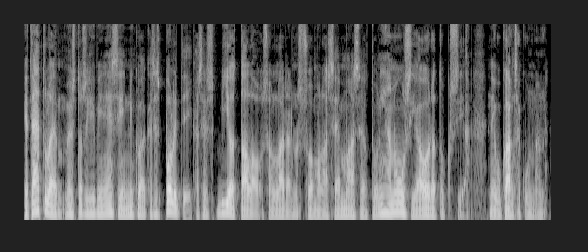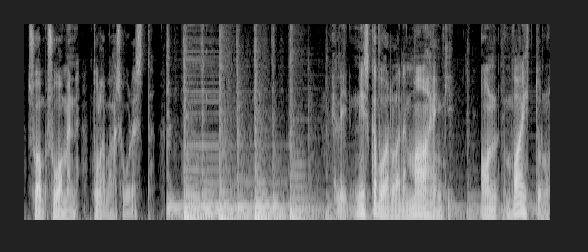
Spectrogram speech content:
ja tämä tulee myös tosi hyvin esiin nykyaikaisessa politiikassa, jos biotalous on ladannut suomalaiseen maaseutuun ihan uusia odotuksia niin kuin kansakunnan Suomen tulevaisuudesta. Eli niskavuorolainen maahenki on vaihtunut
